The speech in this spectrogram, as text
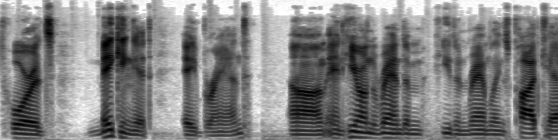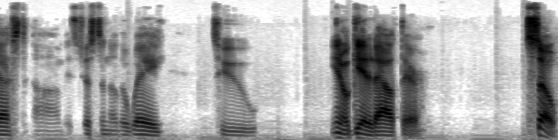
towards making it a brand. Um, and here on the Random Heathen Ramblings podcast, um, it's just another way to, you know, get it out there. So,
